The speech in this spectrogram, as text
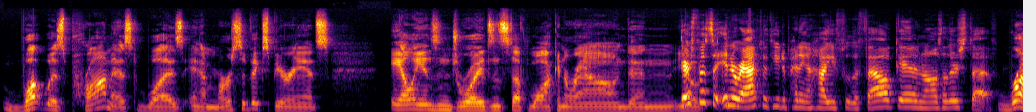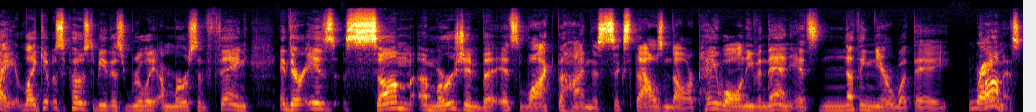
what was promised was an immersive experience, aliens and droids and stuff walking around and you They're know, supposed to interact with you depending on how you flew the Falcon and all this other stuff. Right. Like it was supposed to be this really immersive thing. And there is some immersion, but it's locked behind this $6,000 paywall. And even then, it's nothing near what they Right. promised.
